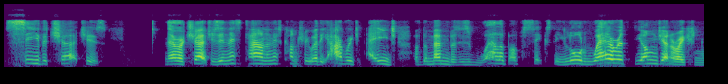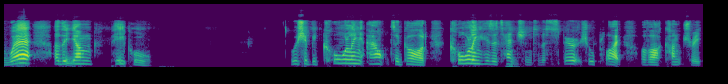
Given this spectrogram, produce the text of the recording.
see the churches. There are churches in this town, in this country, where the average age of the members is well above 60. Lord, where are the young generation? Where are the young people? We should be calling out to God, calling his attention to the spiritual plight of our country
